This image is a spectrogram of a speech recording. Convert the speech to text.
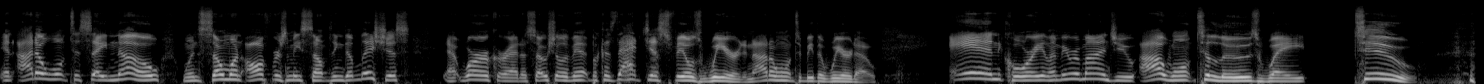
And I don't want to say no when someone offers me something delicious at work or at a social event because that just feels weird and I don't want to be the weirdo. And Corey, let me remind you, I want to lose weight too.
